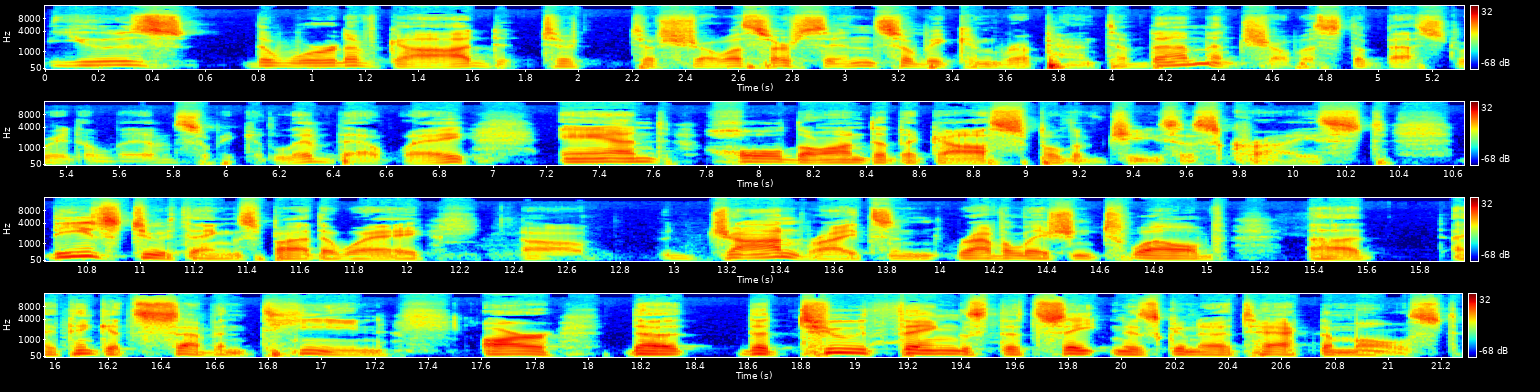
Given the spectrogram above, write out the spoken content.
use the Word of God to to show us our sins so we can repent of them and show us the best way to live so we can live that way and hold on to the gospel of Jesus Christ. These two things, by the way. Uh, John writes in Revelation 12, uh, I think it's 17, are the the two things that Satan is going to attack the most.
